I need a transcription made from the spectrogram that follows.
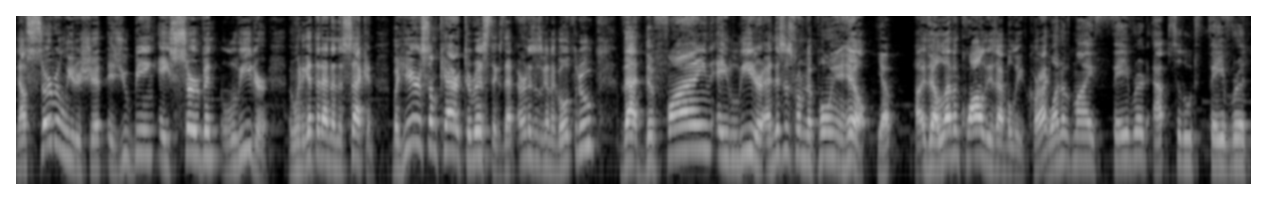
Now, servant leadership is you being a servant leader. And we're going to get to that in a second. But here are some characteristics that Ernest is going to go through that define a leader. And this is from Napoleon Hill. Yep. Uh, the 11 qualities, I believe, correct? One of my favorite, absolute favorite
